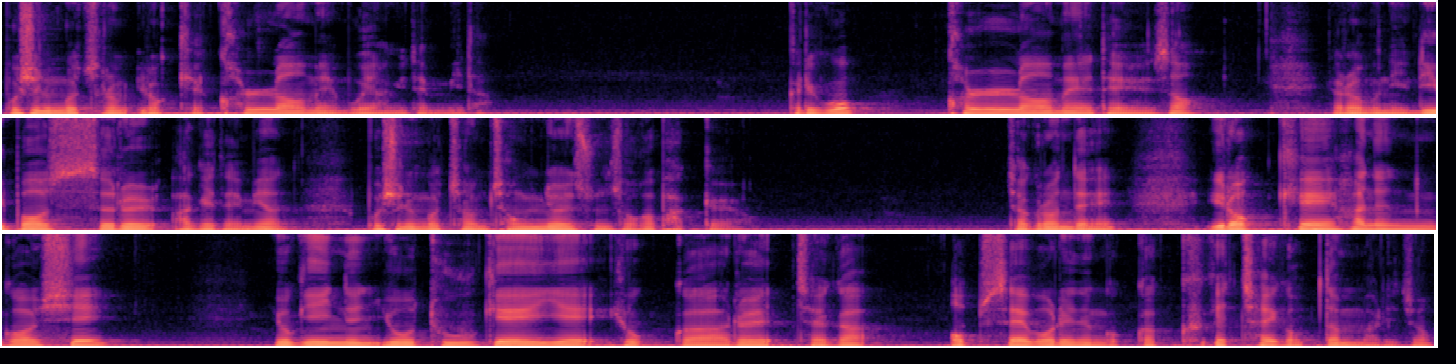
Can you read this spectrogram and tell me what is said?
보시는 것처럼 이렇게 column의 모양이 됩니다. 그리고 column에 대해서 여러분이 reverse를 하게 되면 보시는 것처럼 정렬 순서가 바뀌어요. 자 그런데 이렇게 하는 것이 여기 있는 이 두 개의 효과를 제가 없애버리는 것과 크게 차이가 없단 말이죠.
